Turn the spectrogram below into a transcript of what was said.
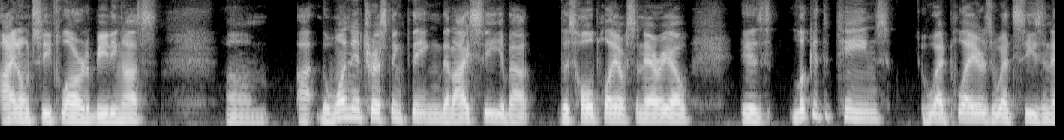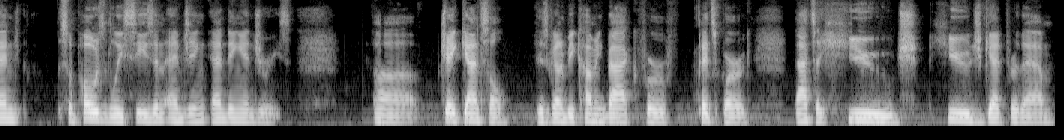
I don't see Florida beating us. Um, uh, the one interesting thing that I see about this whole playoff scenario is look at the teams who had players who had season end, supposedly season ending ending injuries. Uh, Jake Guentzel is going to be coming back for Pittsburgh. That's a huge, huge get for them.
